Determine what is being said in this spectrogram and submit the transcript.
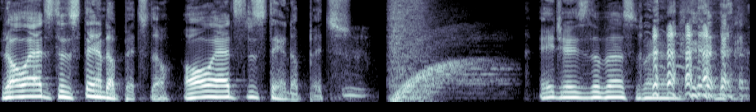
it all adds to the stand-up bits though. All adds to the stand-up bits. Mm. AJ's the best man.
